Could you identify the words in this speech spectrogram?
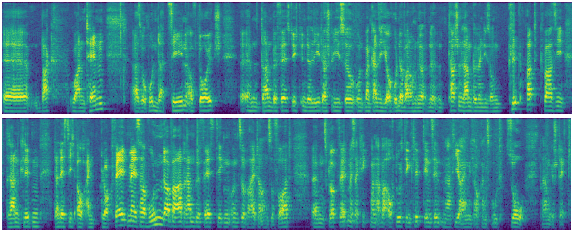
äh, Bug 110, also 110 auf Deutsch ähm, dran befestigt in der Lederschließe und man kann sich hier auch wunderbar noch eine, eine, Taschenlampe, wenn die so einen Clip hat, quasi dran klippen. Da lässt sich auch ein Glockfeldmesser wunderbar dran befestigen und so weiter und so fort. Ähm, das Glockfeldmesser kriegt man aber auch durch den Clip, den es hinten hat, hier eigentlich auch ganz gut so dran gesteckt.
